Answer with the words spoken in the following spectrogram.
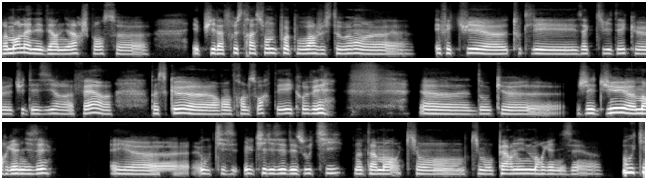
vraiment l'année dernière, je pense, heu et puis la frustration de pas pouvoir justement, heu, effectuer, heu, toutes les activités que tu désires, faire parce que, en rentrant le soir, tu es crevée. Heu, donc j'ai dû, m'organiser et outisi utiliser des outils notamment qui ont qui m'ont permis de m'organiser, heu OK.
